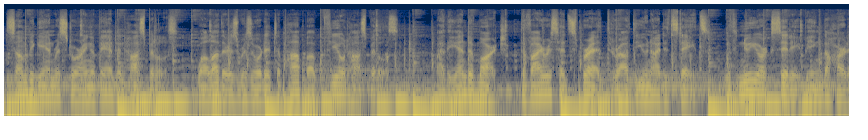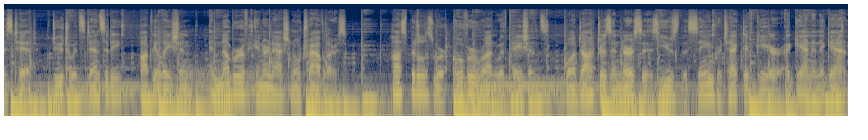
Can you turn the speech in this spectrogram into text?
Some began restoring abandoned hospitals, while others resorted to pop-up field hospitals. By the end of March, the virus had spread throughout the United States, with New York City being the hardest hit due to its density, population, and number of international travelers. Hospitals were overrun with patients, while doctors and nurses used the same protective gear again and again.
